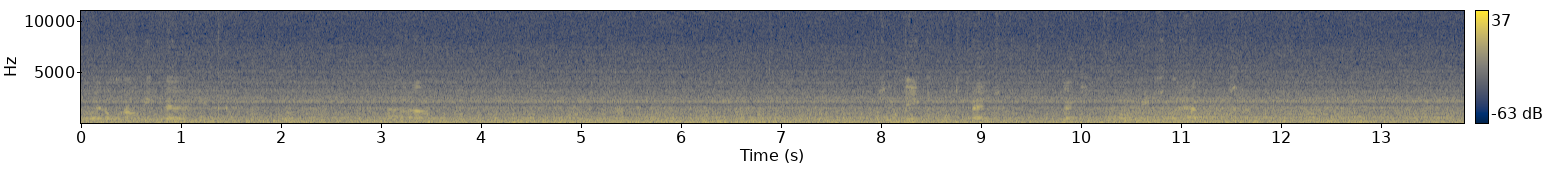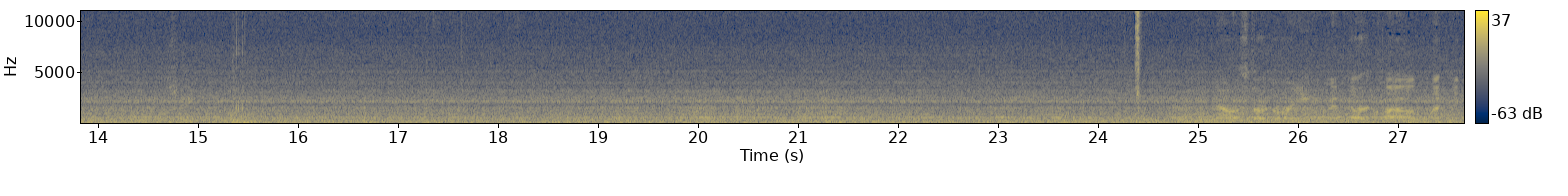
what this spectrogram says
really don't want to leave there either. Um, so I think it depends next couple of weeks what happens. See. Now it's starting to rain, that dark cloud let me go.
